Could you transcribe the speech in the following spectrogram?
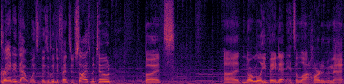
Granted, that was physically defensive Seismitoad, but uh, normally Banette hits a lot harder than that.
